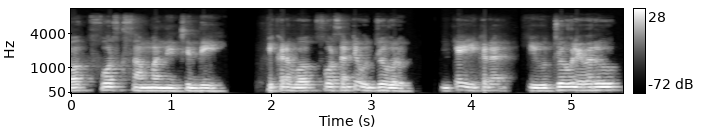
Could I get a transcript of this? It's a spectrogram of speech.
వర్క్ ఫోర్స్కి సంబంధించింది. ఇక్కడ వర్క్ ఫోర్స్ అంటే ఉద్యోగులు. అంటే ఇక్కడ ఈ ఉద్యోగులు ఎవరు?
